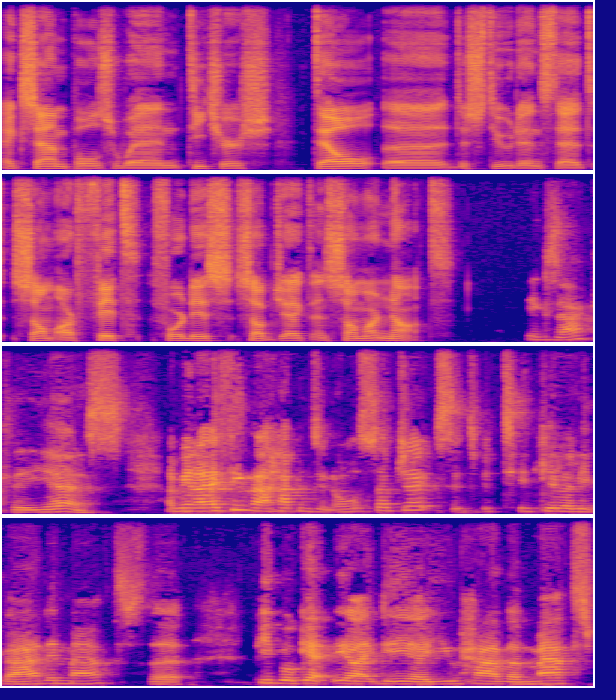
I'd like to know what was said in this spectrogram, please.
examples when teachers tell uh, the students that some are fit for this subject and some are not exactly yes. I mean i think that happens in all subjects. It's particularly bad in maths that people get the idea you have a maths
